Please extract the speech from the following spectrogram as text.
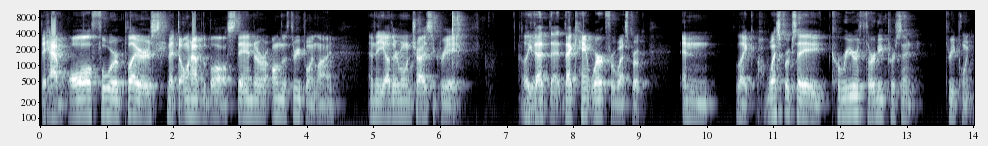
They have all four players that don't have the ball stand or- on the three point line, and the other one tries to create. Like Yeah. that, that that can't work for Westbrook. And like Westbrook's a career thirty percent three point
